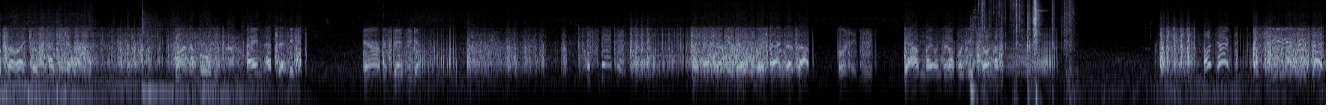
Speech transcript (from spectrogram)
Geht zurück, ich halte hier Wache. Mann am Boden. Einen hat's erwischt. Ja, bestätige. Bestätigt. Verbessert, Drohne bricht Einsatz ab. Positiv. Wir haben bei unserer Position was... Kontakt! Ziel gesichtet!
